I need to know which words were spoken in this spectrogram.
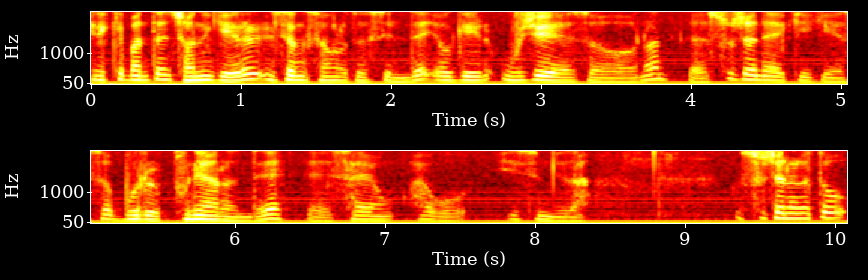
이렇게 만든 전기를 일상상으로 쓸수는데 여기 우주에서는 수전의 기기에서 물을 분해하는 데 사용하고 있습니다. 수전은 또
